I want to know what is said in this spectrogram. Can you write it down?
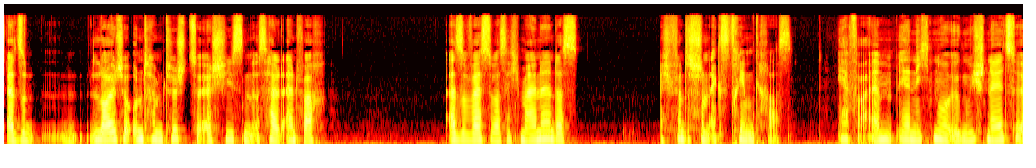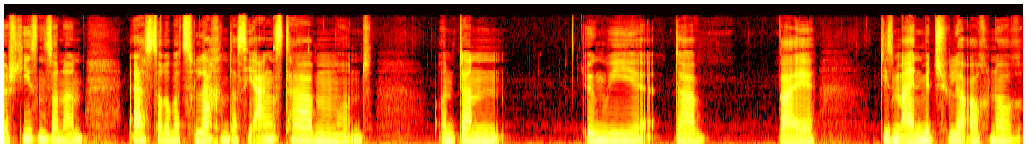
Also, Leute unterm Tisch zu erschießen, ist halt einfach. Also, weißt du, was ich meine? Das, ich finde es schon extrem krass. Ja, vor allem ja nicht nur irgendwie schnell zu erschießen, sondern erst darüber zu lachen, dass sie Angst haben und, und dann irgendwie da bei diesem einen Mitschüler auch noch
